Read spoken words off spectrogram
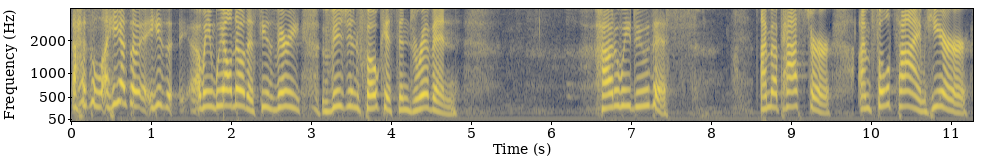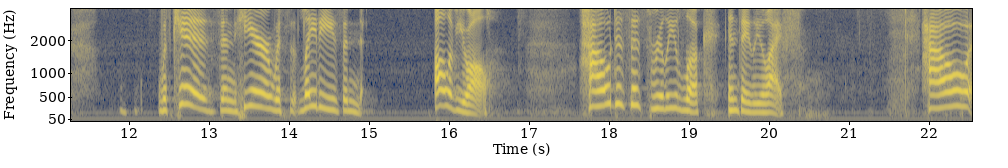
has a, he has a he's a, I mean we all know this. He is very vision focused and driven. How do we do this? I'm a pastor. I'm full time here with kids and here with ladies and all of you all. How does this really look in daily life? How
